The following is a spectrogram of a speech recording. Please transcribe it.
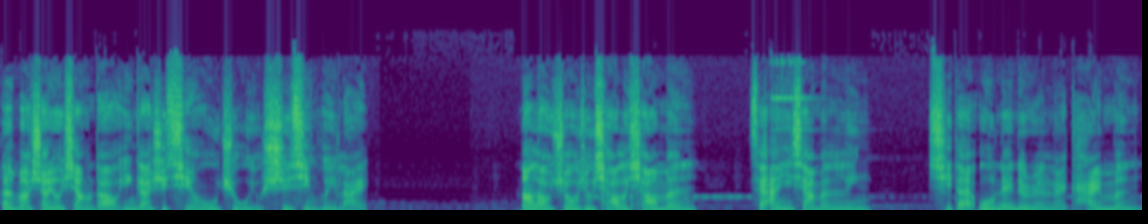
但马上又想到，应该是前屋主有事情回来。那老周就敲了敲门，再按一下门铃，期待屋内的人来开门。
